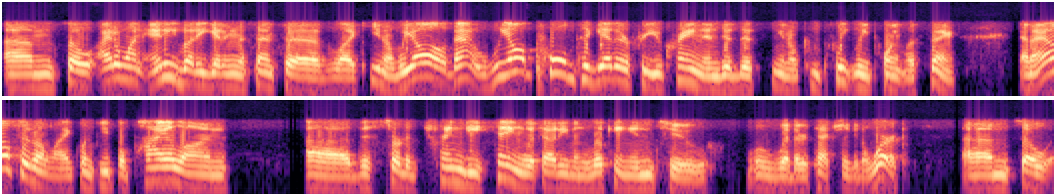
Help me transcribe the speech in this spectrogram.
Um, so I don't want anybody getting the sense of like, you know, we all that we all pulled together for Ukraine and did this, you know, completely pointless thing. And I also don't like when people pile on uh, this sort of trendy thing without even looking into whether it's actually going to work. Um, so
